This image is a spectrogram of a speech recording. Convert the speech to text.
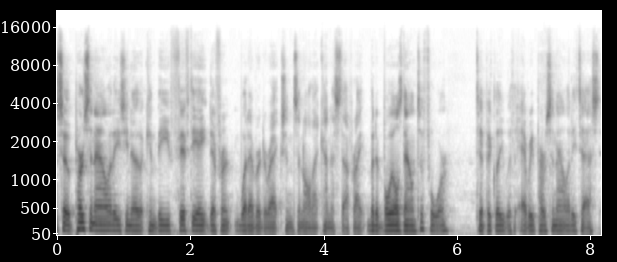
So personalities, you know, it can be fifty-eight different whatever directions and all that kind of stuff, right? But it boils down to four, typically with every personality test,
